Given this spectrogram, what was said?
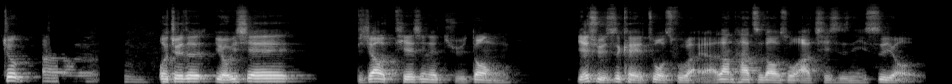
就呃，嗯，我觉得有一些比较贴心的举动，也许是可以做出来啊，让他知道说啊，其实你是有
